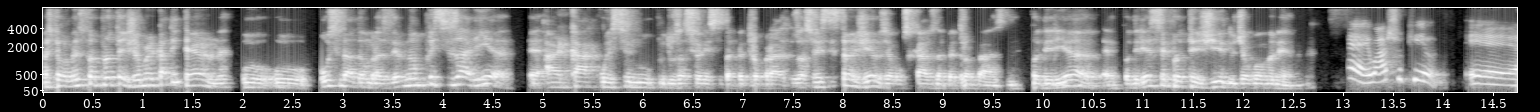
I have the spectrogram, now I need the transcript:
mas pelo menos para proteger o mercado interno. Né? O, o, o cidadão brasileiro não precisaria é, arcar com esse lucro dos acionistas da Petrobras, dos acionistas estrangeiros, em alguns casos, da Petrobras. Né? Poderia, é, poderia ser protegido de alguma maneira. Né? É, eu acho que é,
